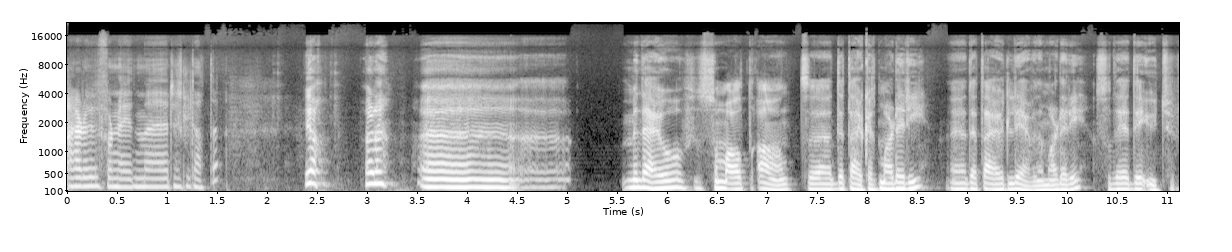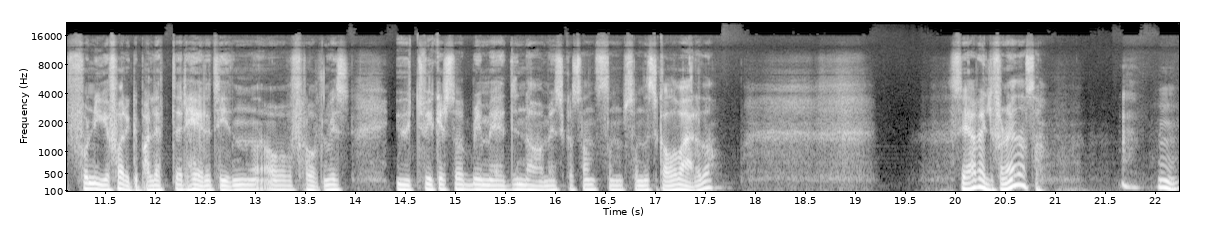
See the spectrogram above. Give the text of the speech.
er du fornøyd med resultatet? Ja, det er det. Eh, men det er jo som alt annet eh, Dette er jo ikke et maleri. Eh, dette er jo et levende maleri, så det, det får nye fargepaletter hele tiden og forhåpentligvis utvikles og blir mer dynamisk og sånn som, som, det skal være. da. Så jeg er veldig fornøyd, altså. Mm. mm.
